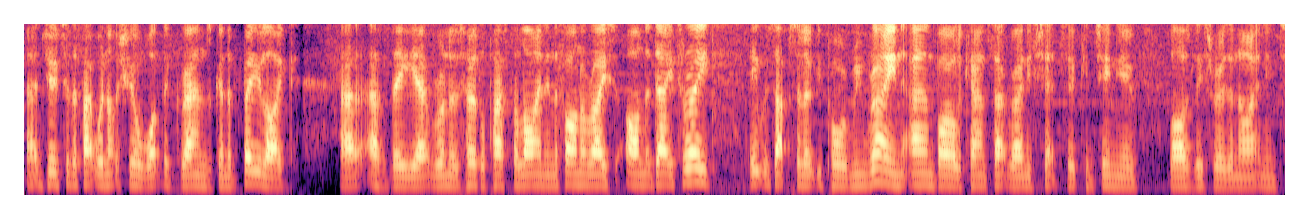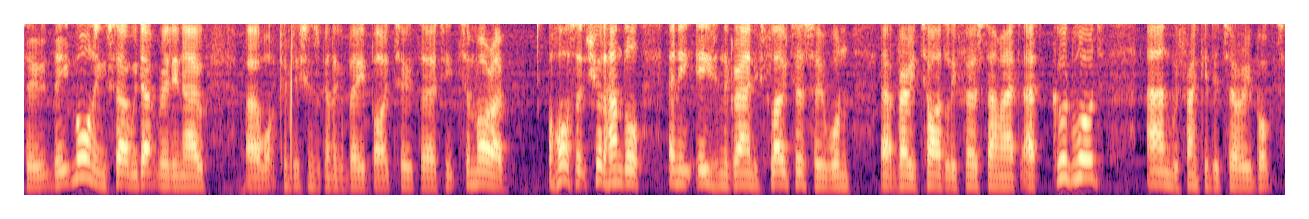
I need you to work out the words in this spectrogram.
uh, due to the fact we're not sure what the ground's going to be like uh, as the uh, runners hurdle past the line in the final race on day three. It was absolutely pouring rain, and by all accounts, that rain is set to continue largely through the night and into the morning. So we don't really know uh, what conditions are going to be by 2:30 tomorrow. A horse that should handle any ease in the ground is Flotus, who won uh, very tidily first time out at Goodwood. And with Frankie Dettori booked,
